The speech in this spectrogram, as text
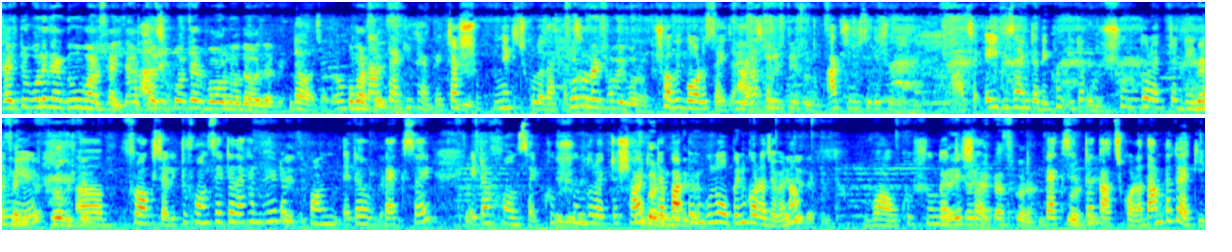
সাইজটা বলে যে একদম ওভার সাইজ আটচল্লিশ পঞ্চাশ বাউন্ন দেওয়া যাবে। দেওয়া যাবে ওকে Oversize। একই থাকবে চারশো নেক্সটগুলো ছোট দেখাচ্ছি সবই বড়। সবই বড় সাইজ আচ্ছা। থেকে শুরু। আটচল্লিশ থেকে শুরু। আচ্ছা এই ডিজাইনটা দেখুন এটা খুব সুন্দর একটা ডেনিমের। ফ্রক স্টাইল একটু ফ্রন্ট সাইডটা দেখেন ভাই এটা ফ্রন্ট এটা ব্যাক সাইড এটা ফ্রন্ট সাইড খুব সুন্দর একটা শার্ট এটা বাটনগুলো ওপেন করা যাবে না? ওয়াও খুব সুন্দর একটা শার্ট কাজ করা ব্যাক সাইডটা কাজ করা। দামটা তো একই।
